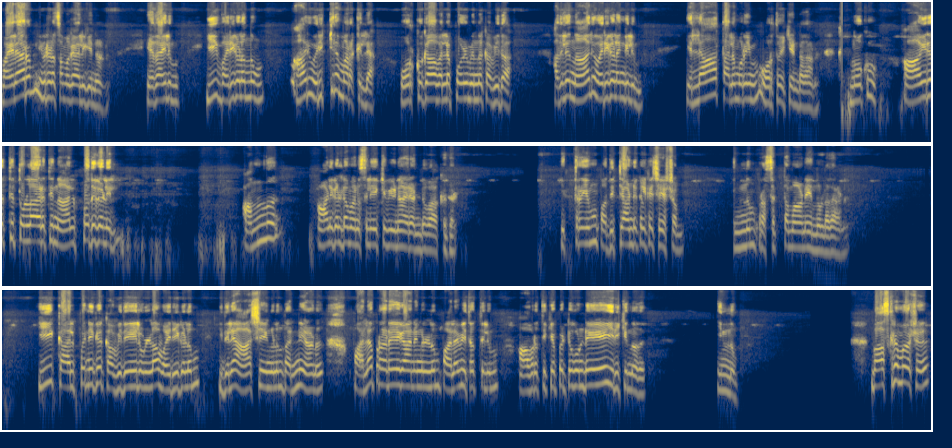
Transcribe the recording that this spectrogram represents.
വയലാറും ഇവരുടെ സമകാലികനാണ്. ഏതായാലും ഈ വരികളൊന്നും ആരും ഒരിക്കലും മറക്കില്ല. ഓർക്കുക വല്ലപ്പോഴും എന്ന കവിത. അതിൽ നാല് വരികളെങ്കിലും എല്ലാ തലമുറയും ഓർത്തു വയ്ക്കേണ്ടതാണ് നോക്കൂ ആയിരത്തി തൊള്ളായിരത്തി നാൽപ്പതുകളിൽ അന്ന് ആളുകളുടെ മനസ്സിലേക്ക് വീണ രണ്ട് വാക്കുകൾ. ഇത്രയും പതിറ്റാണ്ടുകൾക്ക് ശേഷം ഇന്നും പ്രസക്തമാണ് എന്നുള്ളതാണ്. ഈ കാൽപ്പനിക കവിതയിലുള്ള വരികളും ഇതിലെ ആശയങ്ങളും തന്നെയാണ് പല പ്രണയഗാനങ്ങളിലും പല വിധത്തിലും ആവർത്തിക്കപ്പെട്ടുകൊണ്ടേയിരിക്കുന്നത് ഇന്നും. ഭാസ്കര മാഷ്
